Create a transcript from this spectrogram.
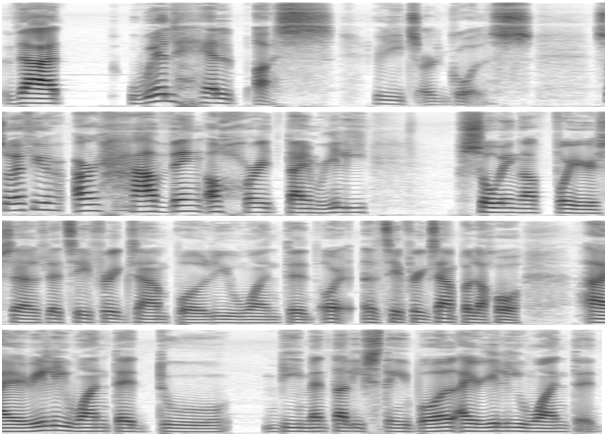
that will help us reach our goals. So, if you are having a hard time really showing up for yourself, let's say, for example, you wanted, or let's say, for example, ako, I really wanted to be mentally stable. I really wanted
